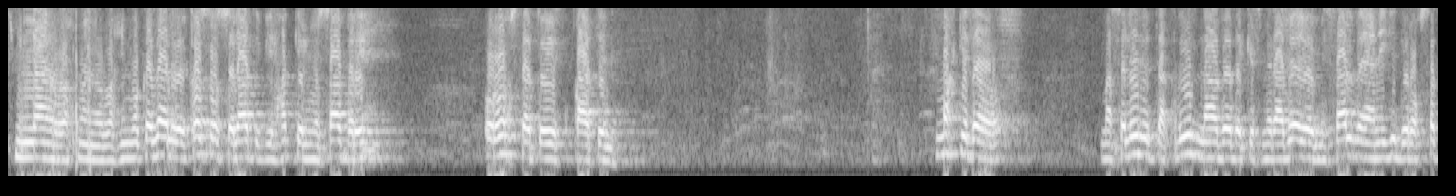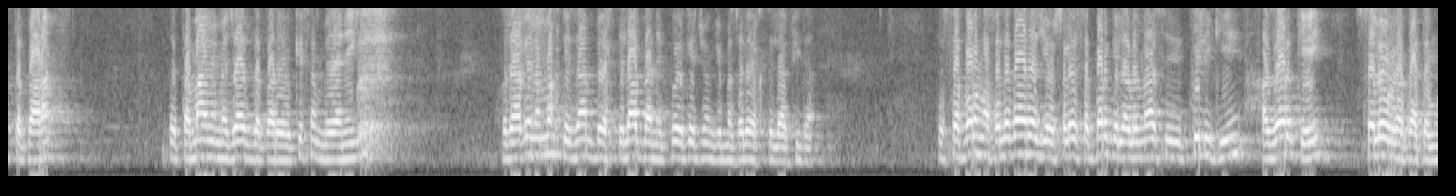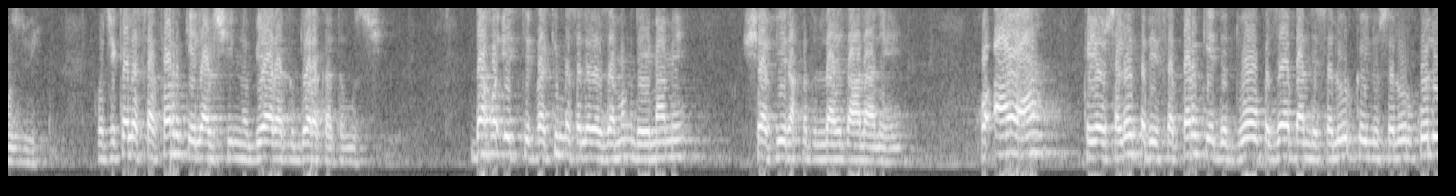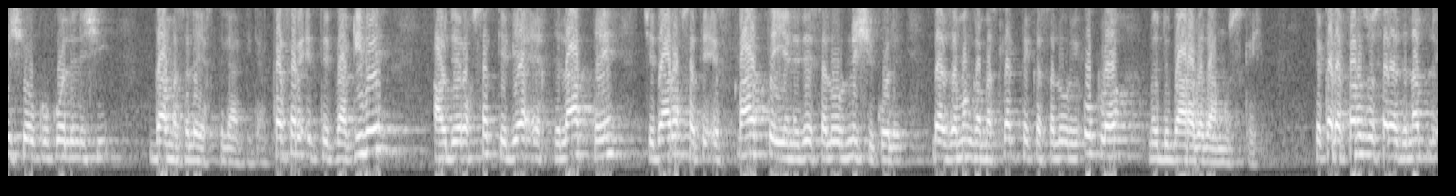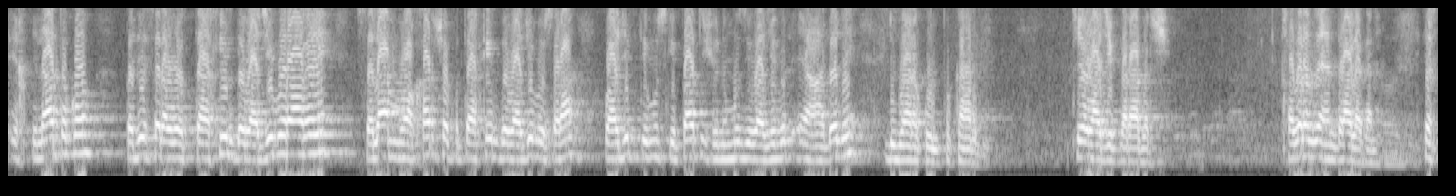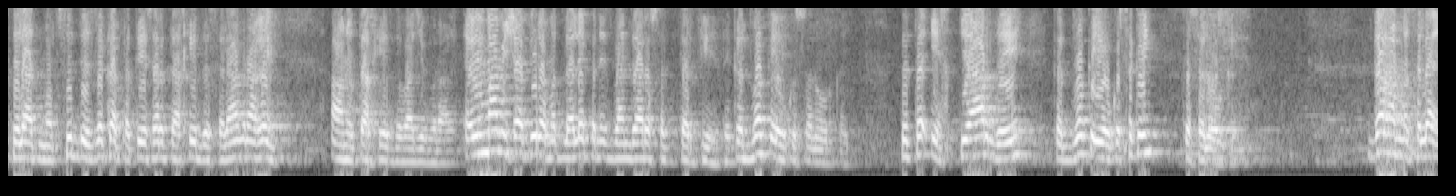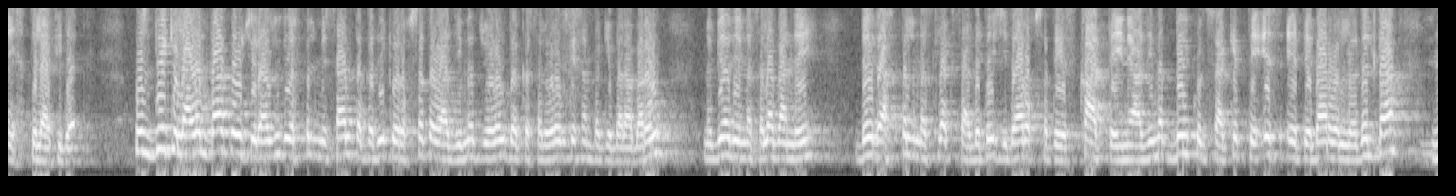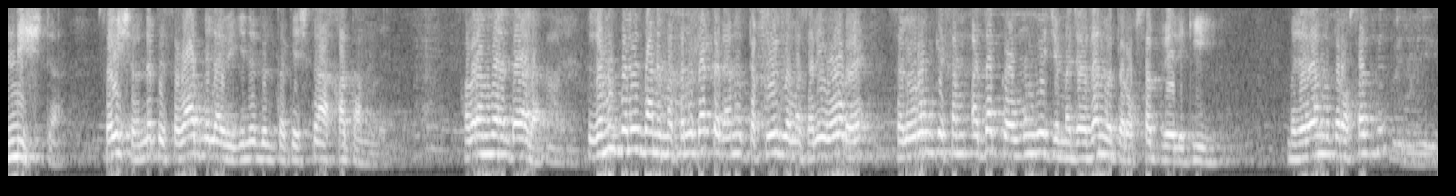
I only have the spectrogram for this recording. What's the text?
بسم الله الرحمن الرحيم وكذلك قصر الصلاة في حق المسافر رخصة اسقاط مخکې د مسلې د تقریر نه د قسم رابع یو مثال بیانېږي د رخصت لپاره د تمام مجاز د پر یو قسم بیانېږي خدای نه مخکې ځان په اختلاف باندې پوهه کې چې مسله اختلافي ده د سفر مسله دا ده چې یو سړی سفر کې لاړو ناس کلی کې هزار کې سلور رکعات مزوي خو چې کله سفر کې لاړ شي نو بیا رک دوه رکعات مزوي دا خو اتفاقی مسله ده زمونږ د امام شافعي رحمت الله تعالی علیه خو آیا که یو سړی په دې سفر کې د دوو په ځای باندې سلور کوي نو سلور کول شي او کو کول نشي دا مسله اختلافي ده کسر اتفاقی ده او د رخصت کې بیا اختلاف ده چې دا رخصت اسقاط ته یعنی د سلور نشي کوله دا زمونږ مسلک ته کسلور وکړو نو دوباره به دا مسکی ځکه د فرض سره د نفل اختلاط کو په دې سره و تاخير د واجب راغې سلام مؤخر شو په تاخير د واجب سره واجب ته مسکی پاتې شو نو موزي واجب الاعاده ده دوباره کول پکار دي کې واجب برابر شي خبره ذهن ته لګنه اختلاط مفسد د زکه په تیسر تاخير د سلام راغی او نو تاخير د واجب راغی امام شافعي رحمت الله علیه په نسبت باندې ارو ست ترفیع ده کدو کې یو کسلور کوي دته اختیار دی کدو کې یو کس کوي کسلور کوي دا مسله اختلافي ده اوس دې کې لاول دا کو چې راځو د خپل مثال ته په دې کې رخصت او عزمت جوړو د کسلورم قسم پکې برابرو نو بیا دې مسله باندې دی د خپل مسلک ثابتې چې دا رخصت اسقاط ته نه عظمت بالکل ساکت ته اس اعتبار ول دلته نشته صحیح شو نه په ثواب ملاویږي نه دلته کېشته ختم دی خبره مې نه ده زموږ په نسبت مسله دا کړه نو تقریر د مسلې وره سلورم کې سم ادب کوموږي چې مجازن و رخصت ویل کی مجازن و رخصت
